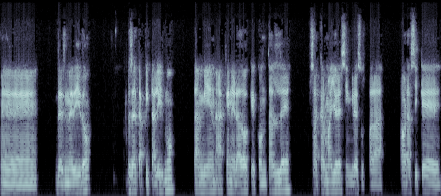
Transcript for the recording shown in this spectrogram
eh, desmedido, pues el capitalismo también ha generado que con tal de sacar mayores ingresos para ahora sí que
